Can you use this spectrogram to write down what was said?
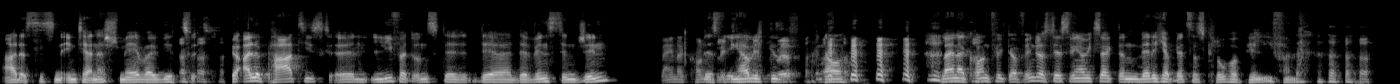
Ah, das ist ein interner Schmäh, weil wir zu, für alle Partys äh, liefert uns der, der, der Vince den Gin. Kleiner Konflikt. Deswegen habe ich gesagt, genau, kleiner Conflict of Interest. Deswegen habe ich gesagt, dann werde ich ab jetzt das Klopapier liefern.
